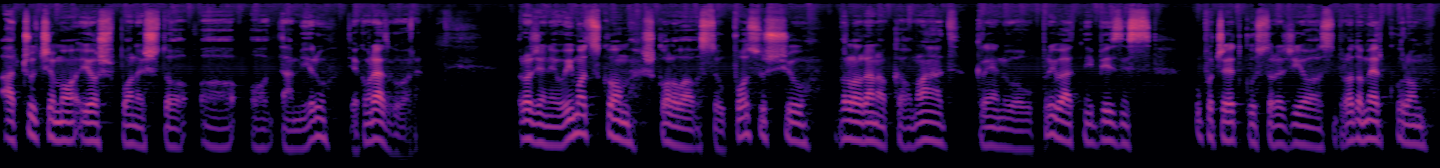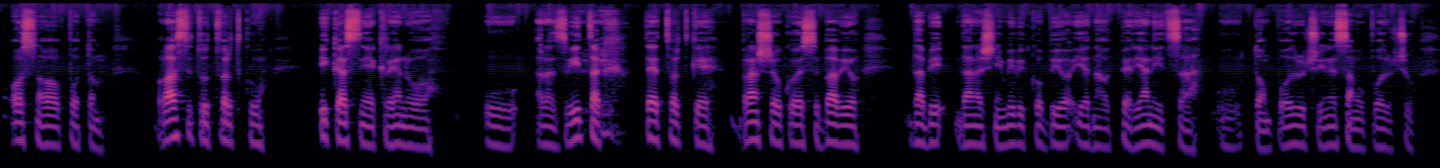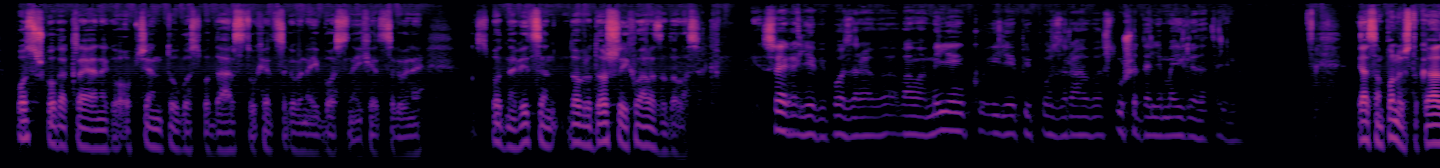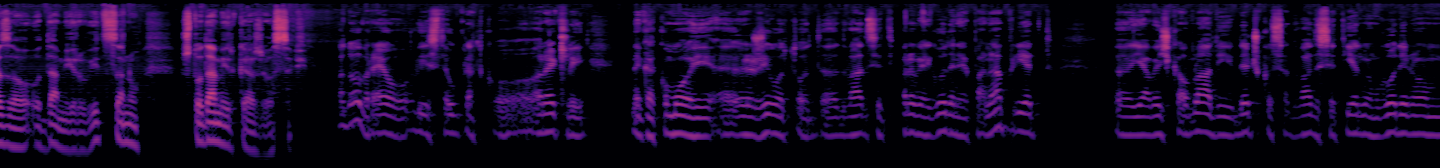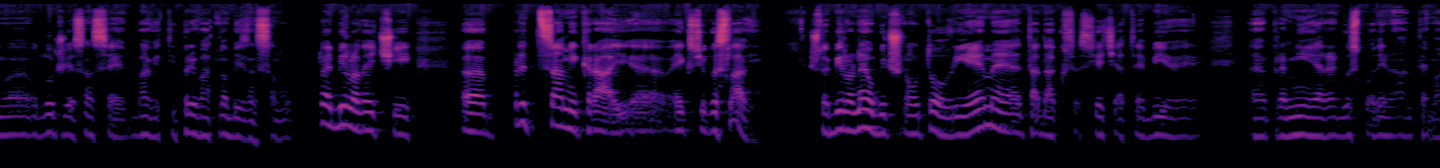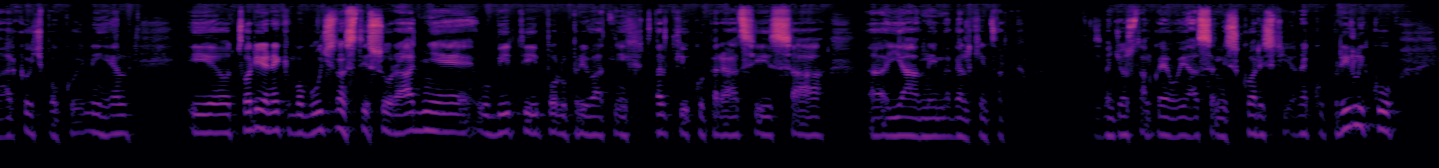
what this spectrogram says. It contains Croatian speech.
a čut ćemo još ponešto o, o Damiru tijekom razgovora. Rođen je u Imotskom, školovao se u Posušju, vrlo rano kao mlad krenuo u privatni biznis, u početku surađivao s Brodomerkurom, osnovao potom vlastitu tvrtku i kasnije krenuo u razvitak te tvrtke, branše u kojoj se bavio da bi današnji Miviko bio jedna od perjanica u tom području i ne samo u području Posuškog kraja, nego općenito u gospodarstvu Hercegovine i Bosne i Hercegovine. Gospodine Vicen, dobrodošli i hvala za dolazak. Svega lijepi pozdrav vama Miljenku i lijepi pozdrav slušateljima i gledateljima. Ja sam ponešto kazao o Damiru Vicanu. Što Damir kaže o sebi? Pa dobro, evo, vi ste ukratko rekli nekako moj e, život od 21. E, godine pa naprijed. E, ja već kao mladi dečko sa 21 godinom odlučio sam se baviti privatno biznesom. To je bilo već i pred sami kraj ex-Jugoslavije, što je bilo neobično u to vrijeme. Tada, ako se sjećate, bio je premijer gospodin Ante Marković, pokojni, jel? I otvorio neke mogućnosti suradnje u biti poluprivatnih tvrtki u kooperaciji sa e, javnim velikim tvrtkama. Između ostalog, evo ja sam iskoristio neku priliku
